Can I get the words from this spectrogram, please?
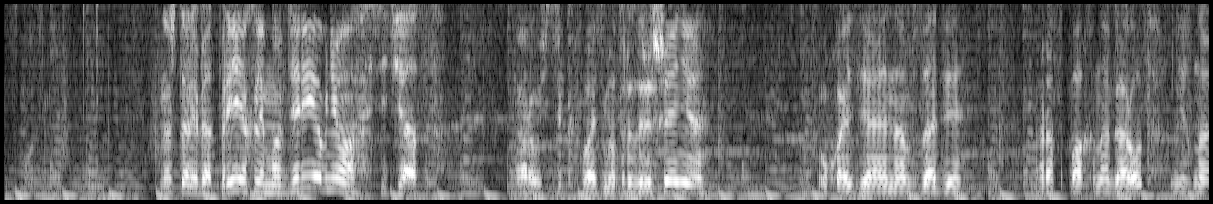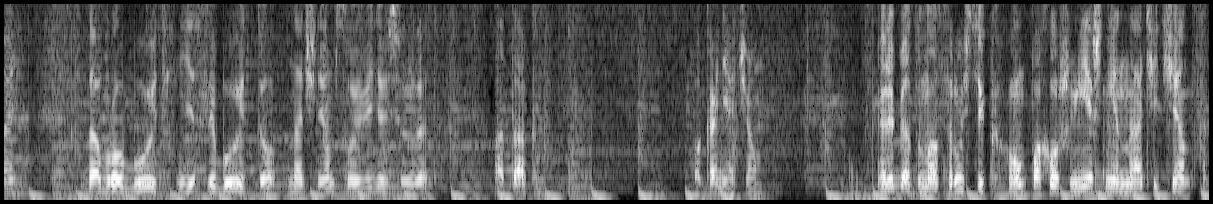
смотрим. Ну что, ребят, приехали мы в деревню. Сейчас Рустик возьмет разрешение. У хозяина сзади распахан огород. Не знаю, добро будет. Если будет, то начнем свой видеосюжет. А так, пока ни о чем. Ребят, у нас Рустик, он похож внешне на чеченца.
